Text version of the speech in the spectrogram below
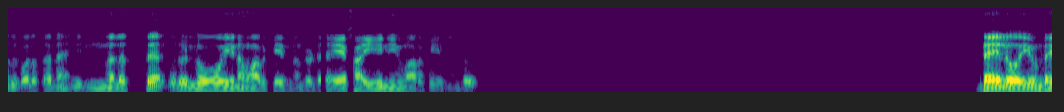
അതുപോലെ തന്നെ ഇന്നലത്തെ ഒരു ലോയിനെ മാർക്ക് ചെയ്യുന്നുണ്ട്. ഡേ ഹൈനെയും മാർക്ക് ചെയ്യുന്നുണ്ട്. ഡേ ലോയും ഡേ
